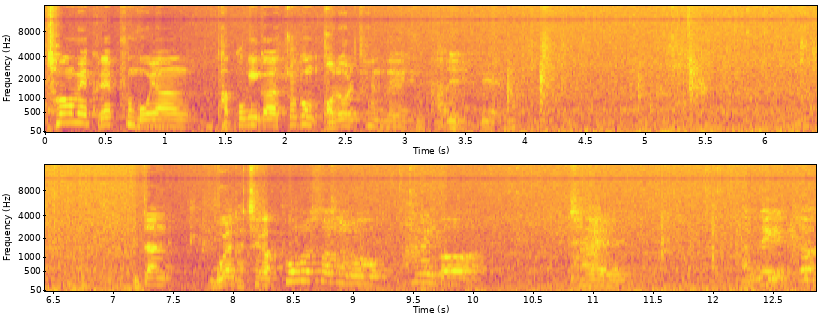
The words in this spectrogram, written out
처음에 그래프 모양 바꾸기가 조금 어려울 텐데 좀 봐드릴게요. 일단 모양 자체가 포물선으로 하는 거 잘 안 되겠다.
